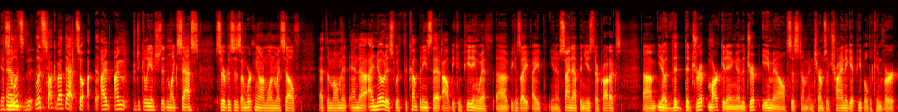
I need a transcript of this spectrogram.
Yeah, so and let's let's talk about that. So I, I'm particularly interested in like SaaS services. I'm working on one myself at the moment, and uh, I notice with the companies that I'll be competing with, uh, because I, I, you know sign up and use their products. Um, you know the the drip marketing and the drip email system in terms of trying to get people to convert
